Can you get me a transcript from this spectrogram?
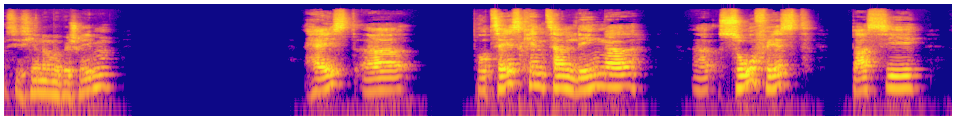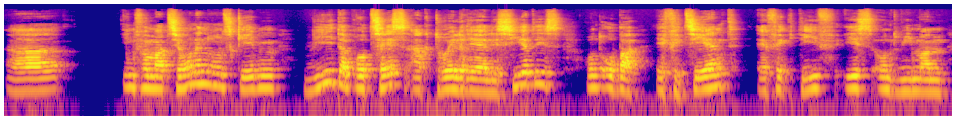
Es ist hier nochmal beschrieben. Heißt, äh, Prozesskennzahlen wir äh, so fest, dass sie äh, Informationen uns geben, wie der Prozess aktuell realisiert ist und ob er effizient, effektiv ist und wie man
